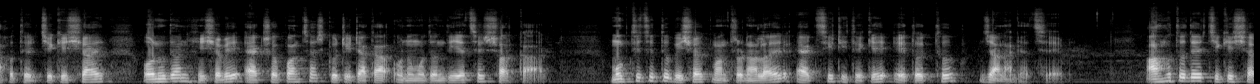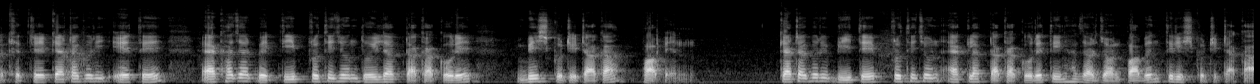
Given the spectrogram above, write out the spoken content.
আহতের চিকিৎসায় অনুদান হিসেবে একশো পঞ্চাশ কোটি টাকা অনুমোদন দিয়েছে সরকার। মুক্তিযুদ্ধ বিষয়ক মন্ত্রণালয়ের এক চিঠি থেকে এ তথ্য জানা গেছে। আহতদের চিকিৎসার ক্ষেত্রে ক্যাটাগরি এতে এক হাজার ব্যক্তি প্রতিজন দুই লাখ টাকা করে বিশ কোটি টাকা পাবেন। ক্যাটাগরি বিতে প্রতিজন এক লাখ টাকা করে তিন হাজার জন পাবেন তিরিশ কোটি টাকা।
